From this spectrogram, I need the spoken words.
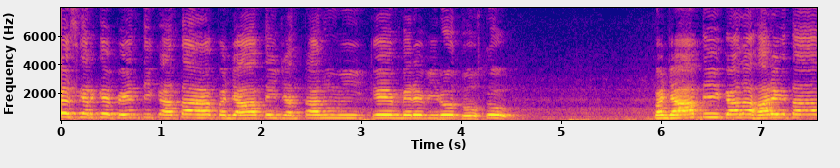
ਇਸ ਕਰਕੇ ਬੇਨਤੀ ਕਰਦਾ ਹਾਂ ਪੰਜਾਬ ਦੀ ਜਨਤਾ ਨੂੰ ਵੀ ਕਿ ਮੇਰੇ ਵੀਰੋ, ਦੋਸਤੋ, ਪੰਜਾਬ ਦੀ ਗੱਲ ਹਰ ਇੱਕ ਦਾ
